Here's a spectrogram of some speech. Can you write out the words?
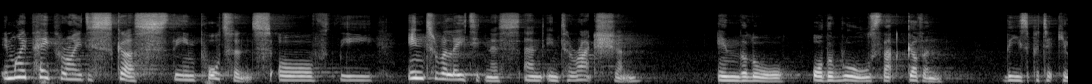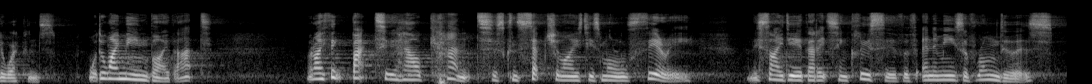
In my paper, I discuss the importance of the interrelatedness and interaction in the law or the rules that govern these particular weapons. What do I mean by that? When I think back to how Kant has conceptualized his moral theory, and this idea that it's inclusive of enemies of wrongdoers,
